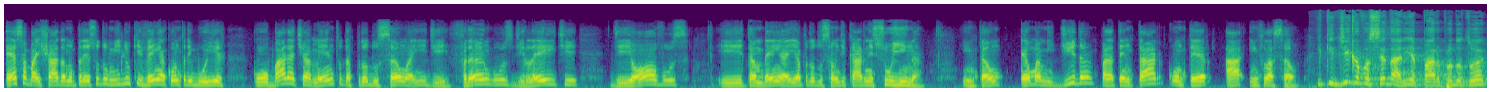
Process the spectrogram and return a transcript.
essa baixada no preço do milho que venha a contribuir com o barateamento da produção aí de frangos, de leite, de ovos e também aí a produção de carne suína. Então, é uma medida para tentar conter a inflação. E que dica você daria para o produtor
